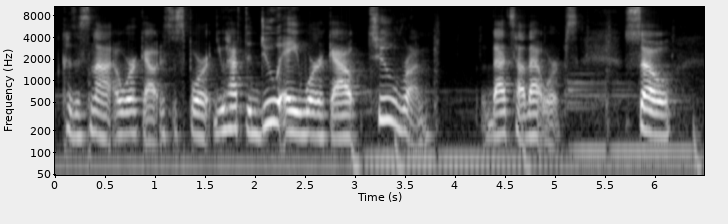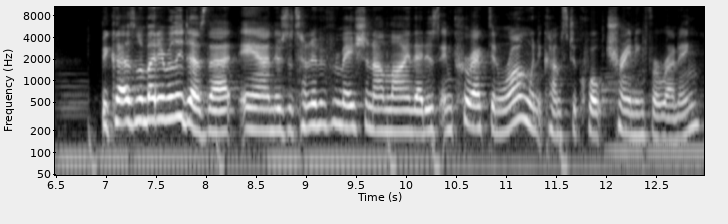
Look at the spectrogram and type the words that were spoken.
because it's not a workout, it's a sport. You have to do a workout to run. That's how that works. So because nobody really does that, and there's a ton of information online that is incorrect and wrong when it comes to quote training for running.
